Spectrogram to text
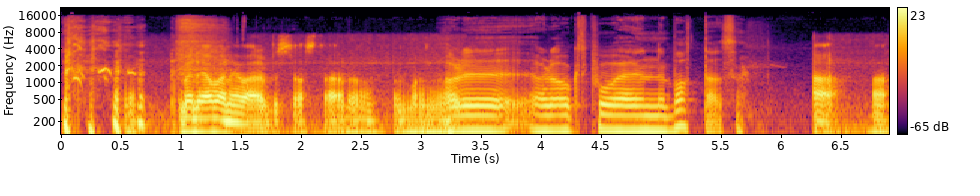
Men det var när jag var arbetslös där. Och, har, du, har du åkt på en bot alltså? Ja. ja.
